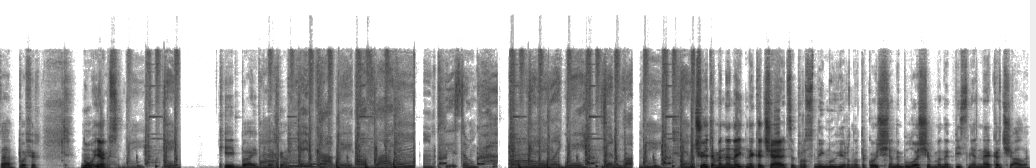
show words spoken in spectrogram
А, пофіг. Ну, як. Кейбай, бляха. Ви Чуєте, мене навіть не качає, це просто неймовірно. Такого ще не було, щоб мене пісня не качала.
